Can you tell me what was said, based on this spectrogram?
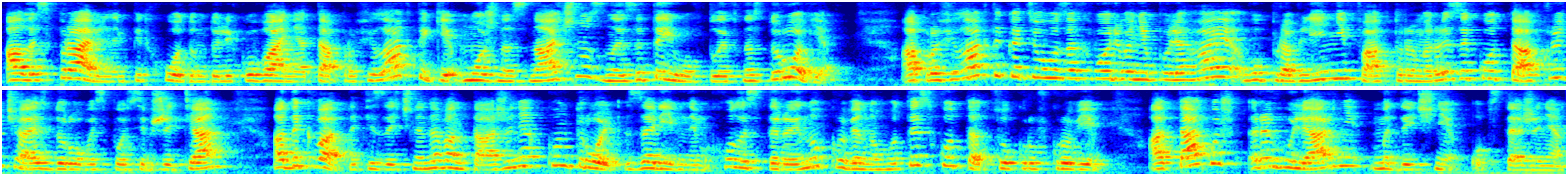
але з правильним підходом до лікування та профілактики можна значно знизити його вплив на здоров'я. А профілактика цього захворювання полягає в управлінні факторами ризику та включає здоровий спосіб життя адекватне фізичне навантаження, контроль за рівнем холестерину, кров'яного тиску та цукру в крові, а також регулярні медичні обстеження.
